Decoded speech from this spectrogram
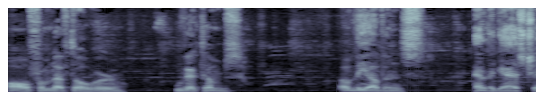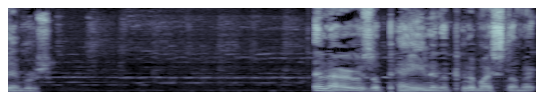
All from leftover victims of the ovens and the gas chambers. And there was a pain in the pit of my stomach.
